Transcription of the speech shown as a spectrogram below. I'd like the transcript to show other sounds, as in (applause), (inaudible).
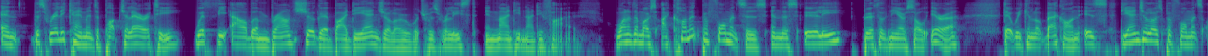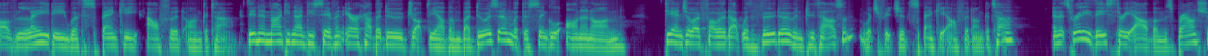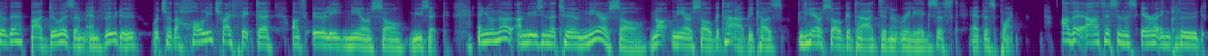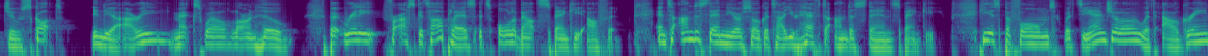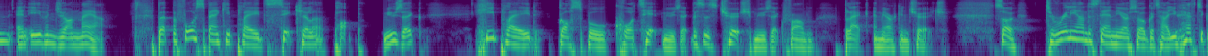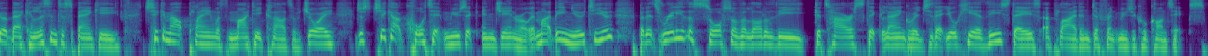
And this really came into popularity with the album Brown Sugar by D'Angelo, which was released in 1995. One of the most iconic performances in this early birth of neo soul era that we can look back on is D'Angelo's performance of Lady with Spanky Alford on guitar. Then in 1997, Erykah Badu dropped the album Baduizm with the single On and On. D'Angelo followed up with Voodoo in 2000, which featured Spanky Alford on guitar. And it's really these three albums, Brown Sugar, Baduizm, and Voodoo, which are the holy trifecta of early neo soul music. And you'll note I'm using the term neo soul, not neo soul guitar, because (laughs) neo soul guitar didn't really exist at this point. Other artists in this era include Jill Scott, India.Arie, Maxwell, Lauryn Hill. But really, for us guitar players, it's all about Spanky Alford. And to understand neo soul guitar, you have to understand Spanky. He has performed with D'Angelo, with Al Green, and even John Mayer. But before Spanky played secular pop music, he played gospel quartet music. This is church music from Black American Church. So to really understand neo soul guitar, you have to go back and listen to Spanky, check him out playing with Mighty Clouds of Joy. Just check out quartet music in general. It might be new to you, but it's really the source of a lot of the guitaristic language that you'll hear these days applied in different musical contexts.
